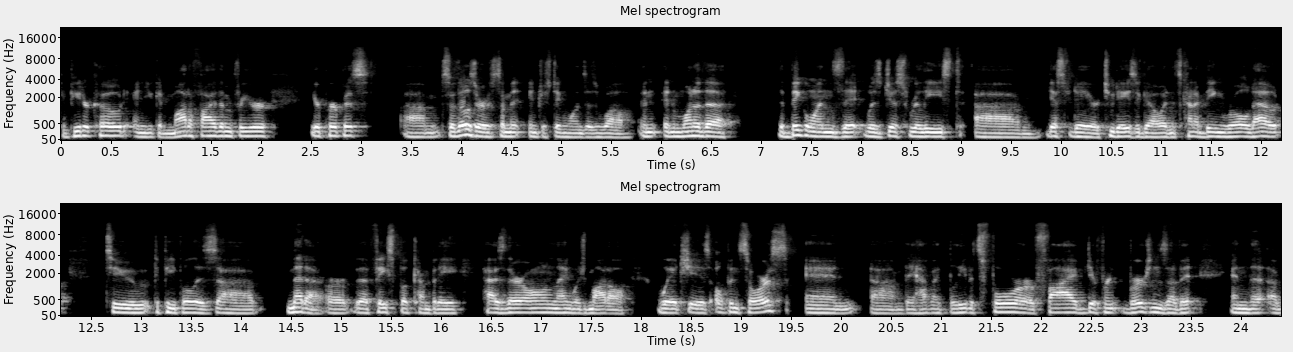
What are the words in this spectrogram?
computer code and you can modify them for your your purpose. Um, so those are some interesting ones as well. And and one of the the big ones that was just released um, yesterday or two days ago, and it's kind of being rolled out to to people is uh, Meta or the Facebook company has their own language model, which is open source, and um, they have, I believe, it's four or five different versions of it, and the uh,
